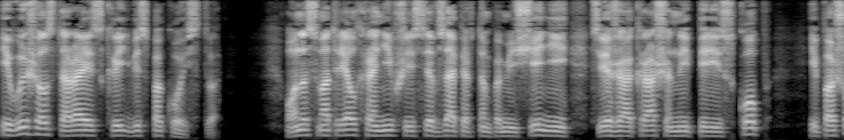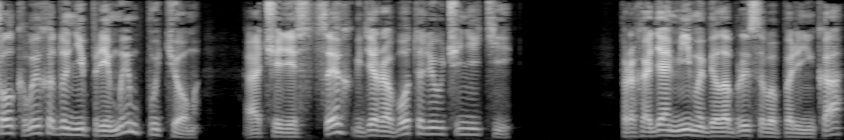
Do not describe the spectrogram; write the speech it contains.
и вышел, стараясь скрыть беспокойство. Он осмотрел хранившийся в запертом помещении свежеокрашенный перископ и пошел к выходу не прямым путем, а через цех, где работали ученики. Проходя мимо белобрысого паренька,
